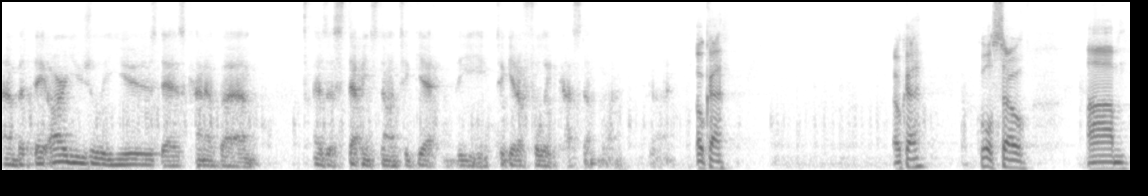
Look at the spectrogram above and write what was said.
um, but they are usually used as kind of a as a stepping stone to get the to get a fully custom one going. Okay. Okay. Cool. So, um,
